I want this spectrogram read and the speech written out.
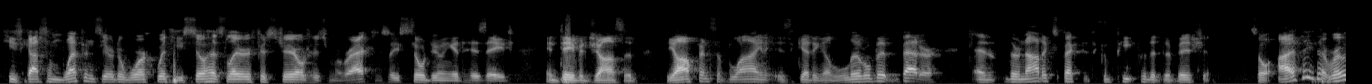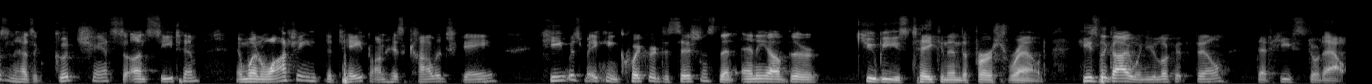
He's got some weapons there to work with. He still has Larry Fitzgerald, who's miraculously still doing it his age, and David Johnson. The offensive line is getting a little bit better, and they're not expected to compete for the division. So I think that Rosen has a good chance to unseat him. And when watching the tape on his college game, he was making quicker decisions than any other QBs taken in the first round. He's the guy when you look at film that he stood out.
